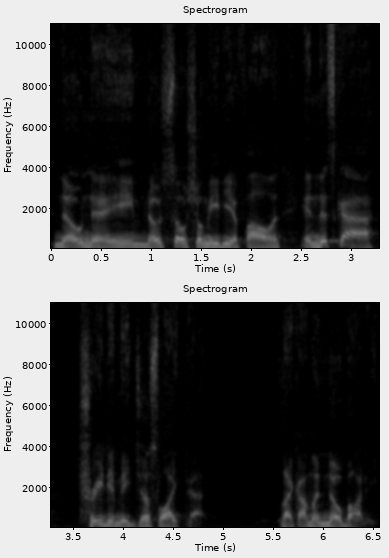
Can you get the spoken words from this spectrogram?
no name, no social media following, and this guy treated me just like that. Like I'm a nobody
